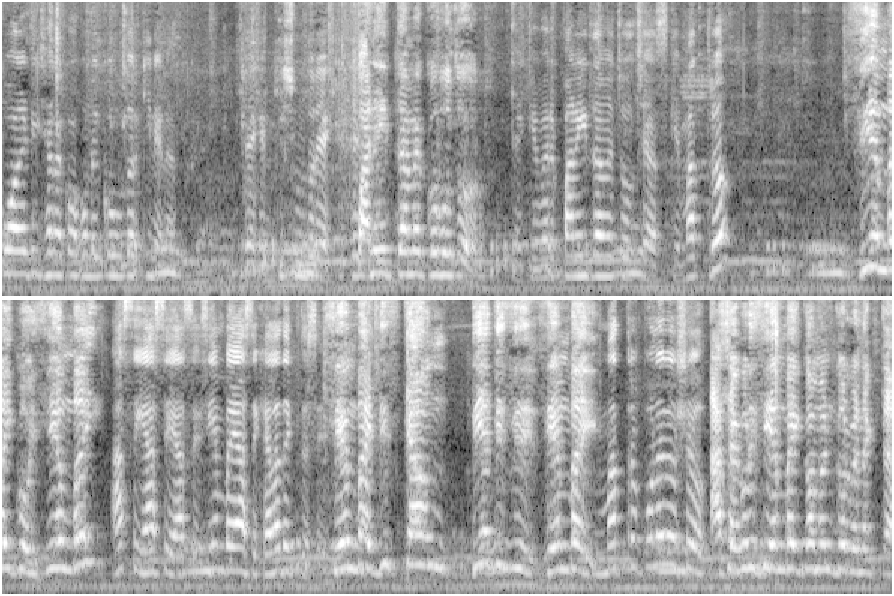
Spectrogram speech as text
কোয়ালিটি ছাড়া কখনোই কবুতর কিনে না। দেখেন কি সুন্দর একটি পানির দামে কবুতর। একেবারে পানির দামে চলছে আজকে। মাত্র সিএম ভাই কই? সিএম ভাই আছে আছে আছে সিএম ভাই আছে খেলা দেখতেছে। সিএম ভাই ডিসকাউন্ট দিয়ে দিছি সিএম ভাই মাত্র পনেরোশো। আশা করি সিএম ভাই কমেন্ট করবেন একটা।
